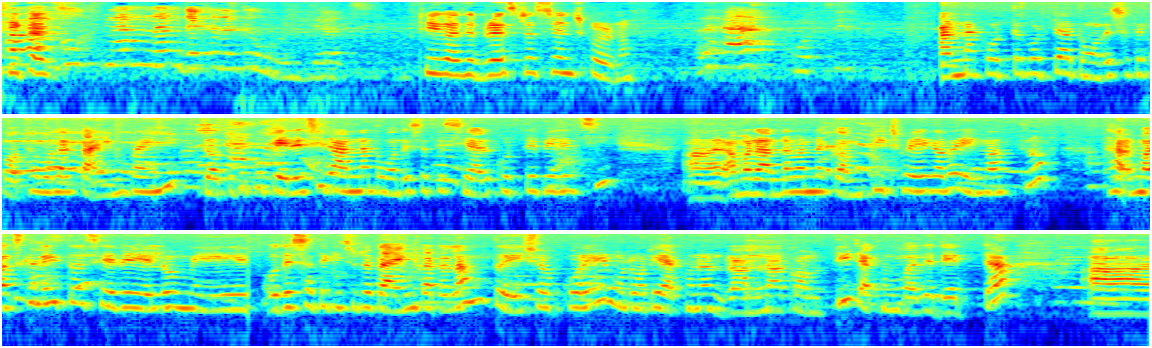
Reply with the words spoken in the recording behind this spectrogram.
ঠিক আছে। ঠিক আছে ড্রেস ট্রেস চেঞ্জ করে নাও। হ্যাঁ রান্না করতে করতে আর তোমাদের সাথে কথা বলার টাইম পাইনি। যতটুকু পেরেছি রান্না তোমাদের সাথে শেয়ার করতে পেরেছি। আর আমার রান্না বান্না কমপ্লিট হয়ে গেল এইমাত্র। তার মাঝখানেই তো ছেলে এলো, মেয়ে ওদের সাথে কিছুটা টাইম কাটালাম, তো এইসব করে মোটামুটি এখন রান্না কমপ্লিট এখন বাজে দেড়টা। আর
